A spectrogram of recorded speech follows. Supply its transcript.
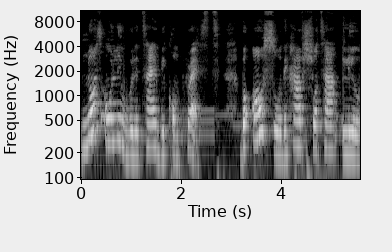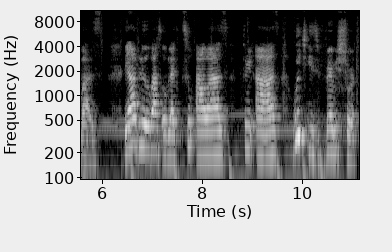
not only will the time be compressed, but also they have shorter layovers. They have layovers of like two hours, three hours, which is very short.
